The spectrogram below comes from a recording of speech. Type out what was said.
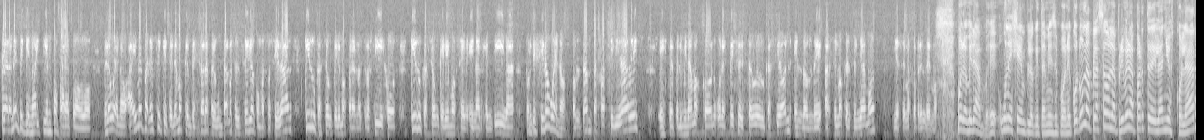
claramente que no hay tiempo para todo. Pero bueno, ahí me parece que tenemos que empezar a preguntarnos en serio como sociedad qué educación queremos para nuestros hijos, qué educación queremos en, Argentina, porque si no, bueno, con tantas facilidades este, terminamos con una especie de pseudoeducación en donde hacemos que enseñamos y hacemos que aprendemos. Bueno, mira, eh, un ejemplo que también se pone, con un aplazado en la primera parte del año escolar,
